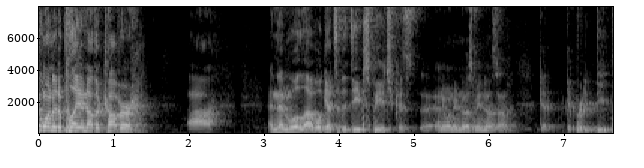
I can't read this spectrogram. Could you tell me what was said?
Really wanted to play another cover, uh, and then we'll uh, we'll get to the deep speech because uh, anyone who knows me knows I get get pretty deep,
